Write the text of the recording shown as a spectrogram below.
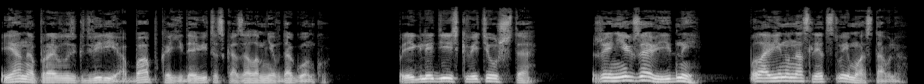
Я направилась к двери, а бабка ядовито сказала мне вдогонку. «Приглядись к Витюш-то. Жених завидный. Половину наследства ему оставлю.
